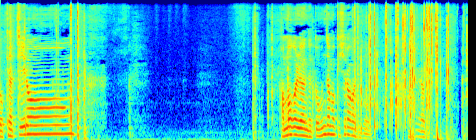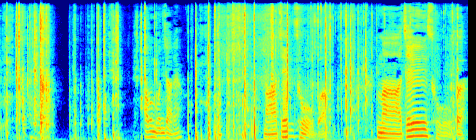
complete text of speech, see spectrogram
또 켰지롱. 밥 먹으려 했는데 또 혼자 먹기 싫어가지고 방송이라도 켰어요. 밥은 뭔지 알아요? 마제소바. 마제소바.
